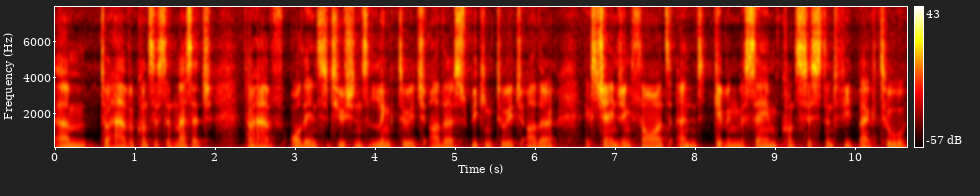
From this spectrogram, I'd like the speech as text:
um, to have a consistent message, to have all the institutions linked to each other, speaking to each other, exchanging thoughts, and giving the same consistent feedback to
